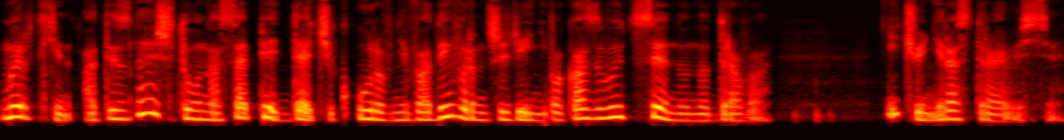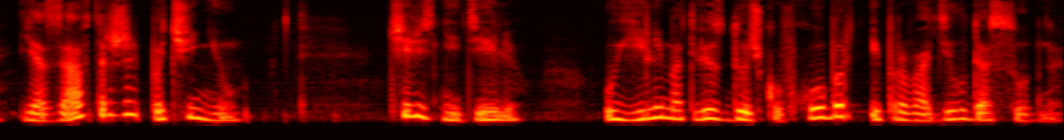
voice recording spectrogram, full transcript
Мертхин, а ты знаешь, что у нас опять датчик уровня воды в оранжерее показывает цену на дрова? Ничего, не расстраивайся. Я завтра же починю. Через неделю Уильям отвез дочку в Хобарт и проводил до судна.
